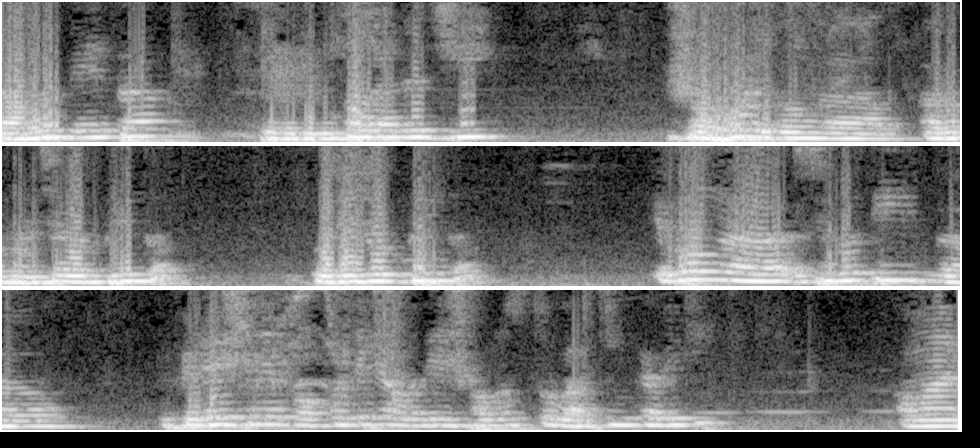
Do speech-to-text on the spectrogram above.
রাহুল মেহতা শ্রীমতী রূপা ব্যানার্জি সহ এবং আরও পরিচালক বৃন্দ, প্রযোজক বৃন্দ এবং শ্রীমতী ফেডারেশনের পক্ষ থেকে আমাদের সমস্ত ওয়ার্কিং কমিটি আমার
